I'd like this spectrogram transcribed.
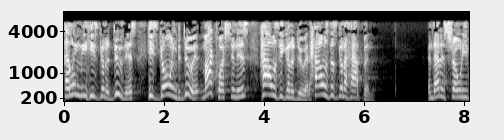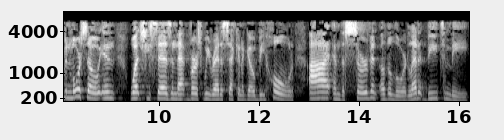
telling me He's going to do this, He's going to do it. My question is, how is He going to do it? How is this going to happen? And that is shown even more so in what she says in that verse we read a second ago. Behold, I am the servant of the Lord. Let it be to me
